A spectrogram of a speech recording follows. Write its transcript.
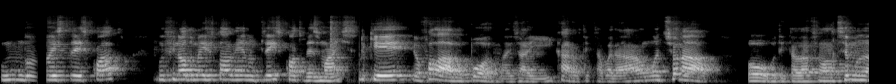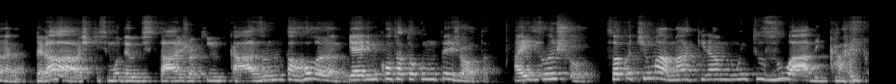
um, dois, três, quatro. No final do mês eu tava ganhando três, quatro vezes mais, porque eu falava, pô, mas aí, cara, eu tenho que trabalhar um adicional Pô, vou ter que trabalhar no final de semana. Pera lá, acho que esse modelo de estágio aqui em casa não tá rolando. E aí ele me contratou como PJ. Aí deslanchou. Só que eu tinha uma máquina muito zoada em casa.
